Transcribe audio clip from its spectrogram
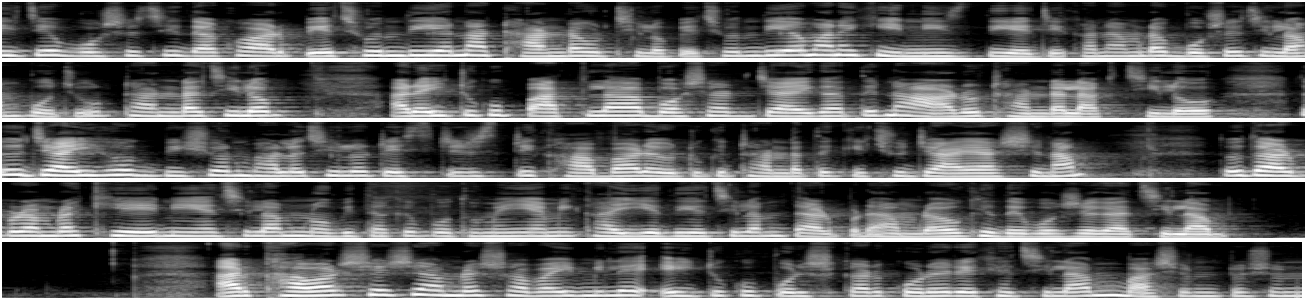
এই যে বসেছি, দেখো আর পেছন দিয়ে না ঠান্ডা উঠছিল। পেছন দিয়ে মানে কি? নিচ দিয়ে, যেখানে আমরা বসেছিলাম প্রচুর ঠান্ডা ছিল। আর এইটুকু পাতলা বসার জায়গাতে না আরও ঠান্ডা লাগছিল। তো যাই হোক, ভীষণ ভালো ছিল, টেস্টি টেস্টি খাবার ওইটুকু ঠান্ডাতে কিছু যায় আসে না। তো তারপর আমরা খেয়ে নিয়েছিলাম, নবিতাকে প্রথমেই আমি খাইয়ে দিয়েছিলাম, তারপরে আমরাও খেতে বসে গেছিলাম। আর খাওয়ার শেষে আমরা সবাই মিলে এইটুকু পরিষ্কার করে রেখেছিলাম। বাসন টোসন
